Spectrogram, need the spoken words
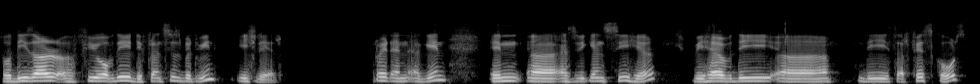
So, these are a few of the differences between each layer. Right and again in uh, as we can see here we have the uh, the surface course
